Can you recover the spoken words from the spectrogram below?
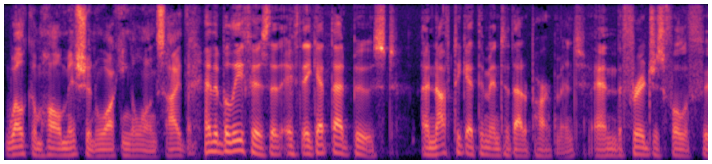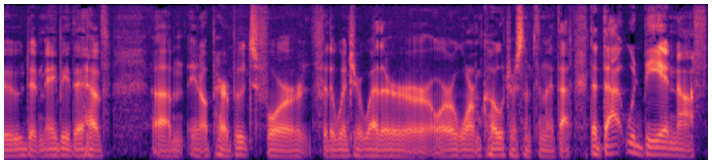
Welcome Hall Mission walking alongside them. And the belief is that if they get that boost, enough to get them into that apartment, and the fridge is full of food, and maybe they have, um, you know, a pair of boots for, for the winter weather or, or, a warm coat or something like that. That that would be enough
